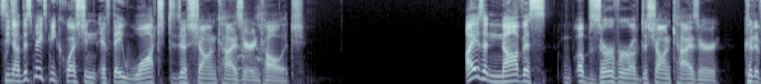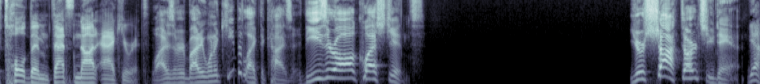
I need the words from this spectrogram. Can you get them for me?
See, now this makes me question if they watched DeShone Kizer in college. I, as a novice observer of DeShone Kizer, could have told them that's not accurate. Why does everybody want to keep it like the Kaiser? These are all questions. You're shocked, aren't you, Dan? Yeah.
